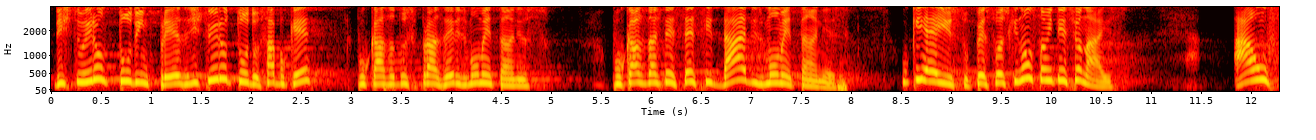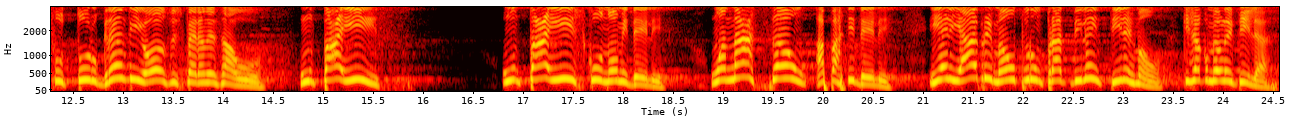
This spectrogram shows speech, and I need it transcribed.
destruíram tudo, empresas, destruíram tudo. Sabe por quê? Por causa dos prazeres momentâneos, por causa das necessidades momentâneas. O que é isso? Pessoas que não são intencionais. Há um futuro grandioso esperando Esaú. Um país, um país com o nome dele, uma nação a partir dele. E ele abre mão por um prato de lentilha, irmão. Que já comeu lentilha?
